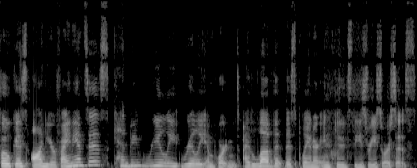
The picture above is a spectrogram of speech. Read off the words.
focus on your finances can be really, really important. I love that this planner includes these resources.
